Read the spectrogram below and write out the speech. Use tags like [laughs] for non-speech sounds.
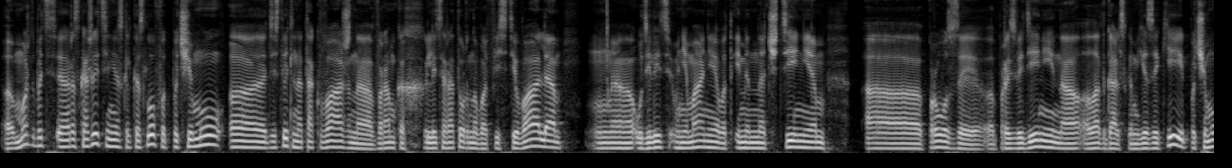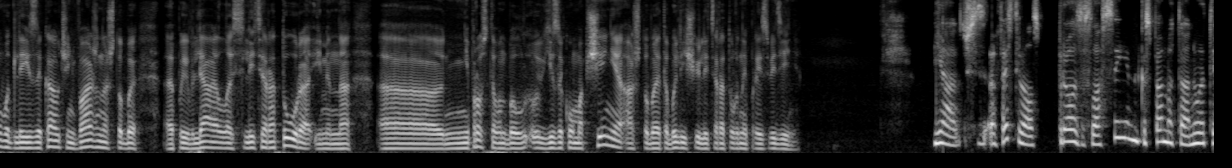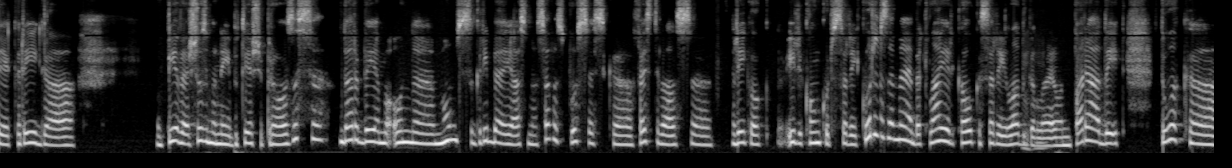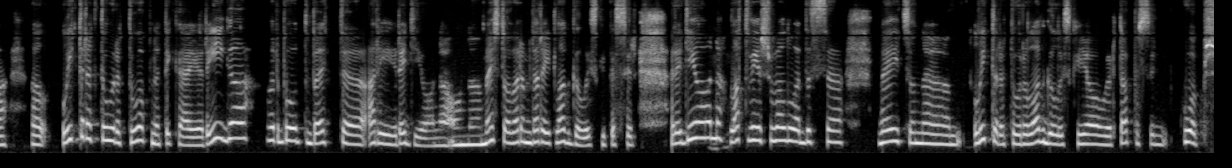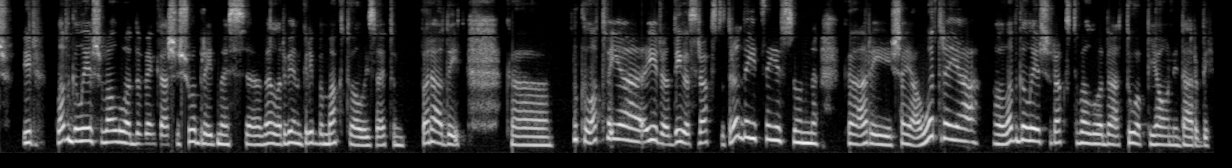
Может быть, расскажите несколько слов, вот почему действительно так важно в рамках литературного фестиваля уделить внимание вот именно чтением прозы, э, произведений на латгальском языке, и почему вот для языка очень важно, чтобы э, появлялась литература именно, э, не просто он был языком общения, а чтобы это были еще и литературные произведения. Jā, šis festivāls prozas lasījumi, kas pamatā notiek Rīgā pievērš uzmanību tieši prozas eh, darbiem, un eh, mums gribējās no savas puses, ka festivāls eh, rīko ir konkurss arī kurzemē, bet lai ir kaut kas arī latgalē mhm. un parādīt to, ka literatūra top ne tikai Rīgā, varbūt, bet uh, arī reģionā. Un, uh, mēs to varam darīt latgaliski, kas ir reģiona, latviešu valodas uh, veids, un literatūra latgaliski jau ir tapusi kopš ir latgaliešu valoda. Vienkārši šobrīd mēs vēl ar vienu gribam aktualizēt un parādīt, ka nu, ka Latvijā ir divas rakstu tradīcijas, un ka arī šajā otrajā latviešu rakstu valodā top jauni darbi.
